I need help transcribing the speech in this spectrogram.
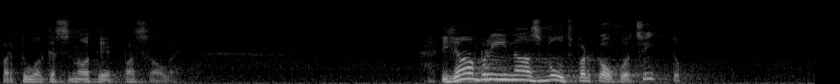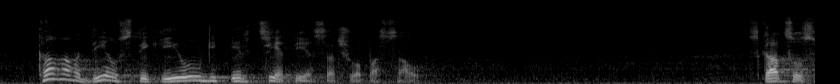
par to, kas notiek pasaulē. Jābrīnās būt par kaut ko citu. Kā Dievs tik ilgi ir cieties ar šo pasauli? skats uz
